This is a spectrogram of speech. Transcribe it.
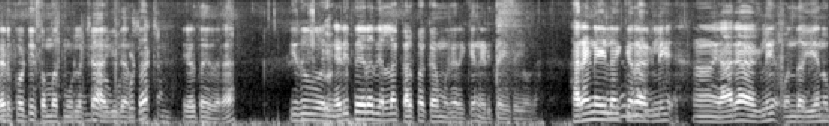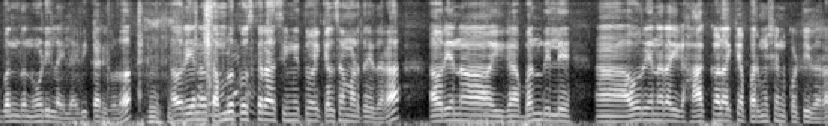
ಎರಡು ಕೋಟಿ ತೊಂಬತ್ಮೂರು ಲಕ್ಷ ಆಗಿದೆ ಅಂತ ಹೇಳ್ತಾ ಇದ್ದಾರೆ. ಇದು ನಡೀತಾ ಇರೋದು ಎಲ್ಲ ಕಳಪ ಕಾಮಗಾರಿಕೆ ನಡೀತಾ ಇದೆ ಇವಾಗ. ಅರಣ್ಯ ಇಲಾಖೆಯರಾಗಲಿ ಯಾರೇ ಆಗಲಿ ಒಂದು ಏನು ಬಂದು ನೋಡಿಲ್ಲ ಇಲ್ಲಿ ಅಧಿಕಾರಿಗಳು. ಅವ್ರೇನು ಸಂಬಳಕ್ಕೋಸ್ಕರ ಸೀಮಿತವಾಗಿ ಕೆಲಸ ಮಾಡ್ತಾ ಇದ್ದಾರ? ಅವ್ರೇನು ಈಗ ಬಂದು ಇಲ್ಲಿ ಅವ್ರು ಏನಾರ ಈಗ ಹಾಕೊಳ್ಳೋಕ್ಕೆ ಪರ್ಮಿಷನ್ ಕೊಟ್ಟಿದಾರ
